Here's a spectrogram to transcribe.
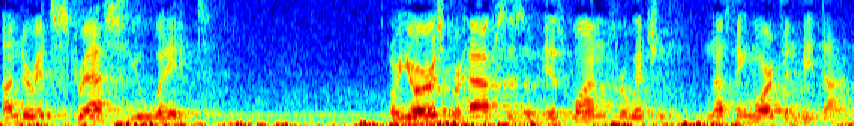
Under its stress, you wait. Or yours, perhaps, is, a, is one for which nothing more can be done.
